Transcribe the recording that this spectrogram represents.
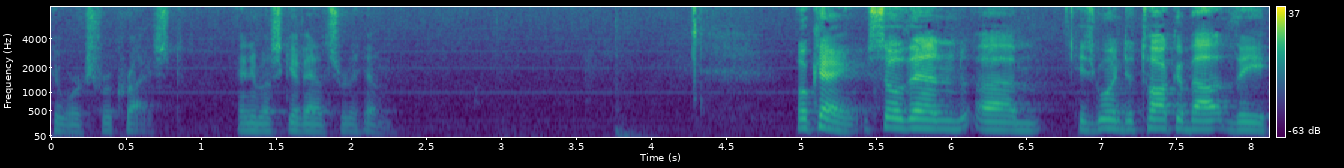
he works for Christ, and he must give answer to him. Okay, so then um, he's going to talk about the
